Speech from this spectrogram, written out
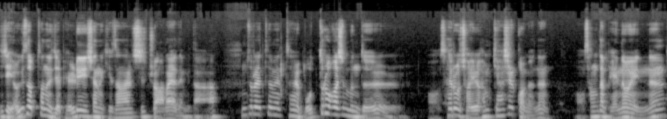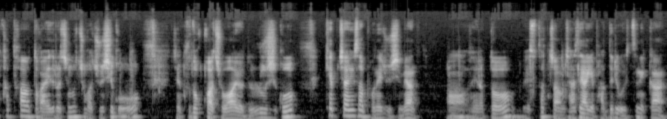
이제 여기서부터는 이제 밸류에이션을 계산하실 줄 알아야 됩니다. 한주레트 메탈 못 들어가신 분들 어, 새로 저희와 함께 하실 거면은 어, 상단 배너에 있는 카카오톡 아이디로 친구 추가 주시고 이제 구독과 좋아요 누르시고 캡처해서 보내주시면 어, 저희가 또 매수 타점 자세하게 봐드리고 있으니까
